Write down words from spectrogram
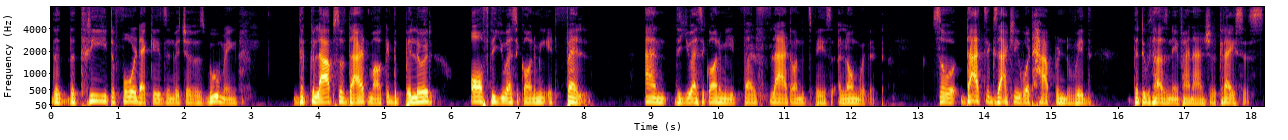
the, the 3 to 4 decades in which it was booming the collapse of that market the pillar of the US economy it fell. And the US economy it fell flat on its face along with it. So that's exactly what happened with the 2008 financial crisis.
